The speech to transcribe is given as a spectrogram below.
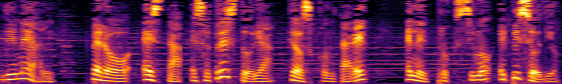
Lineal. Pero esta es otra historia que os contaré en el próximo episodio.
